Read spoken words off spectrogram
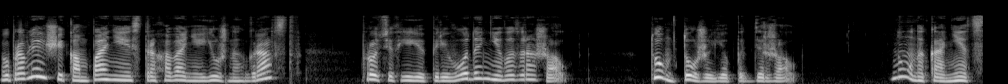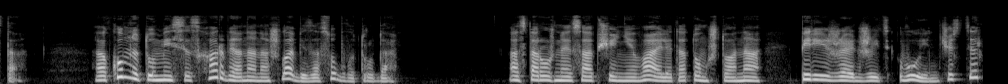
Управляющий компанией страхования южных графств против ее перевода не возражал. Том тоже ее поддержал. Ну, наконец-то! А комнату миссис Харви она нашла без особого труда. Осторожное сообщение Вайлет о том, что она переезжает жить в Уинчестер,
